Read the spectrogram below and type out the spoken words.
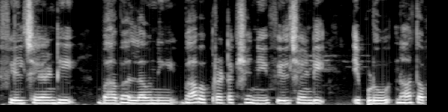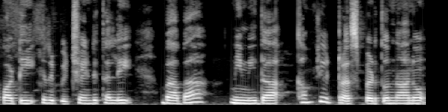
ఫీల్ చేయండి. బాబా లవ్ని బాబా ప్రొటెక్షన్ని ఫీల్ చేయండి. ఇప్పుడు నాతో పాటి రిపీట్ చేయండి తల్లి. బాబా నీ మీద కంప్లీట్ ట్రస్ట్ పెడుతున్నాను.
